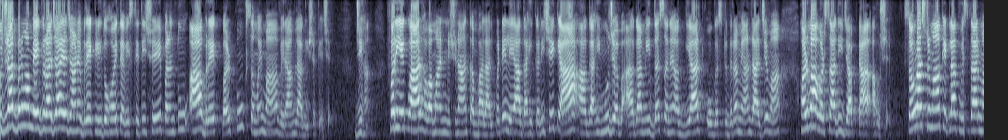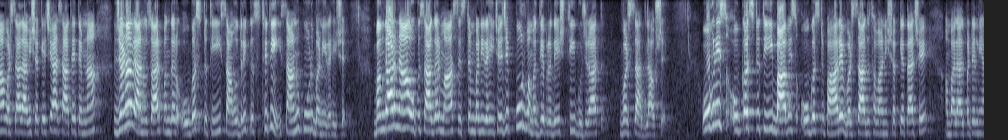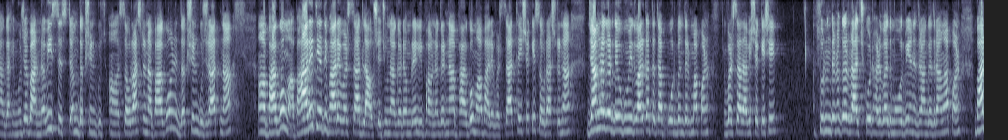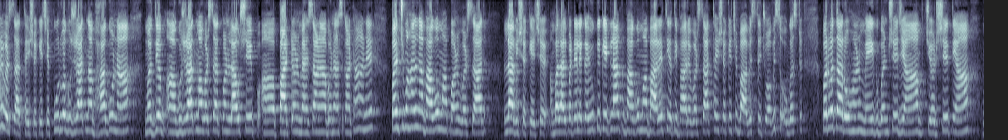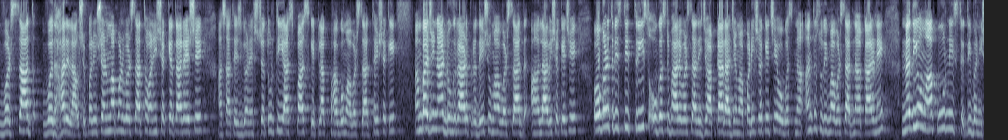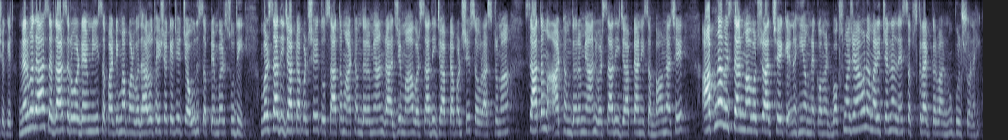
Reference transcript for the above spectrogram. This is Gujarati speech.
ગુજરાતભરમાં મેઘરાજાએ જાણે બ્રેક લીધો હોય તેવી સ્થિતિ છે, પરંતુ આ બ્રેક પર ટૂંક સમયમાં વિરામ લાગી શકે છે. જી હા, ફરી એકવાર હવામાન નિષ્ણાંત અંબાલાલ પટેલે આગાહી કરી છે કે આ આગાહી મુજબ આગામી દસ અને અગિયાર ઓગસ્ટ દરમિયાન રાજ્યમાં હળવા વરસાદી ઝાપટા આવશે. સૌરાષ્ટ્રમાં કેટલાક વિસ્તારમાં વરસાદ આવી શકે છે. આ સાથે તેમના જણાવ્યા અનુસાર પંદર ઓગસ્ટથી સામુદ્રિક સ્થિતિ સાનુકૂળ બની રહી છે. બંગાળના ઉપસાગરમાં સિસ્ટમ બની રહી છે જે પૂર્વ મધ્યપ્રદેશથી ગુજરાત વરસાદ લાવશે. ઓગણીસ ઓગસ્ટથી બાવીસ ઓગસ્ટ ભારે વરસાદ થવાની શક્યતા છે. અંબાલાલ પટેલની આગાહી મુજબ આ નવી સિસ્ટમ દક્ષિણ સૌરાષ્ટ્રના ભાગો અને દક્ષિણ ગુજરાતના ભાગોમાં ભારેથી અતિ ભારે વરસાદ લાવશે. જૂનાગઢ, અમરેલી, ભાવનગરના ભાગોમાં ભારે વરસાદ થઈ શકે. સૌરાષ્ટ્રના જામનગર, દેવભૂમિ, દ્વારકા તથા પોરબંદરમાં પણ વરસાદ આવી શકે છે. સુરેન્દ્રનગર, રાજકોટ, હળવદ, મોરબી અને ધ્રાંગધ્રામાં પણ ભારે વરસાદ થઈ શકે છે. પૂર્વ ગુજરાતના ભાગોના મધ્ય ગુજરાતમાં વરસાદ પણ લાવશે. પાટણ, મહેસાણા, બનાસકાંઠા અને પંચમહાલના ભાગોમાં પણ વરસાદ લાવી શકે છે. અંબાલાલ પટેલે કહ્યું કે કેટલાક ભાગોમાં ભારેથી અતિભારે વરસાદ થઈ શકે છે. બાવીસથી ચોવીસ ઓગસ્ટ પર્વતારોહણ મેઘ બનશે. જ્યાં ચડશે, ત્યાં વરસાદ વધારે લાવશે. પર્યુષણમાં પણ વરસાદ થવાની શક્યતા રહેશે. આ સાથે જ ગણેશ ચતુર્થી આસપાસ કેટલાક ભાગોમાં વરસાદ થઈ શકે. અંબાજીના ડુંગરાળ પ્રદેશોમાં વરસાદ લાવી શકે છે. ઓગણત્રીસથી ત્રીસ ઓગસ્ટ ભારે વરસાદી ઝાપટા રાજ્યમાં પડી શકે છે. ઓગસ્ટના અંત સુધીમાં વરસાદના કારણે નદીઓમાં પૂરની સ્થિતિ બની શકે છે. નર્મદા સરદાર સરોવર ડેમની સપાટીમાં પણ વધારો થઈ શકે છે. ચૌદ સપ્ટેમ્બર સુધી વરસાદી ઝાપટા પડશે તો સાતમ આઠમ દરમિયાન રાજ્યમાં વરસાદી ઝાપટા પડશે. સૌરાષ્ટ્રમાં સાતમ આઠમ દરમિયાન વરસાદી ઝાપટાની સંભાવના છે. આપના વિસ્તારમાં વરસાદ છે કે નહીં, અમને કોમેન્ટ બોક્સમાં જણાવો અને અમારી ચેનલને સબસ્ક્રાઇબ કરવાનું ભૂલશો નહીં.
